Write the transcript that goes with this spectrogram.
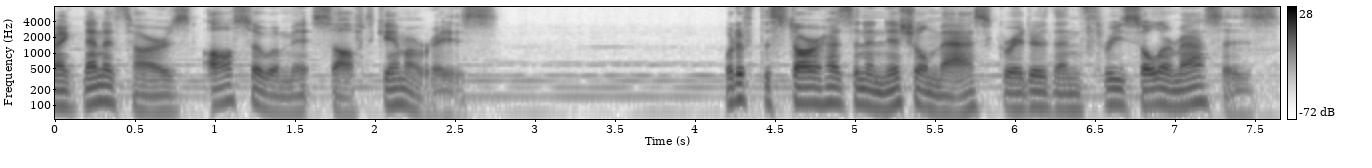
magnetotars also emit soft gamma rays. What if the star has an initial mass greater than 3 solar masses?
